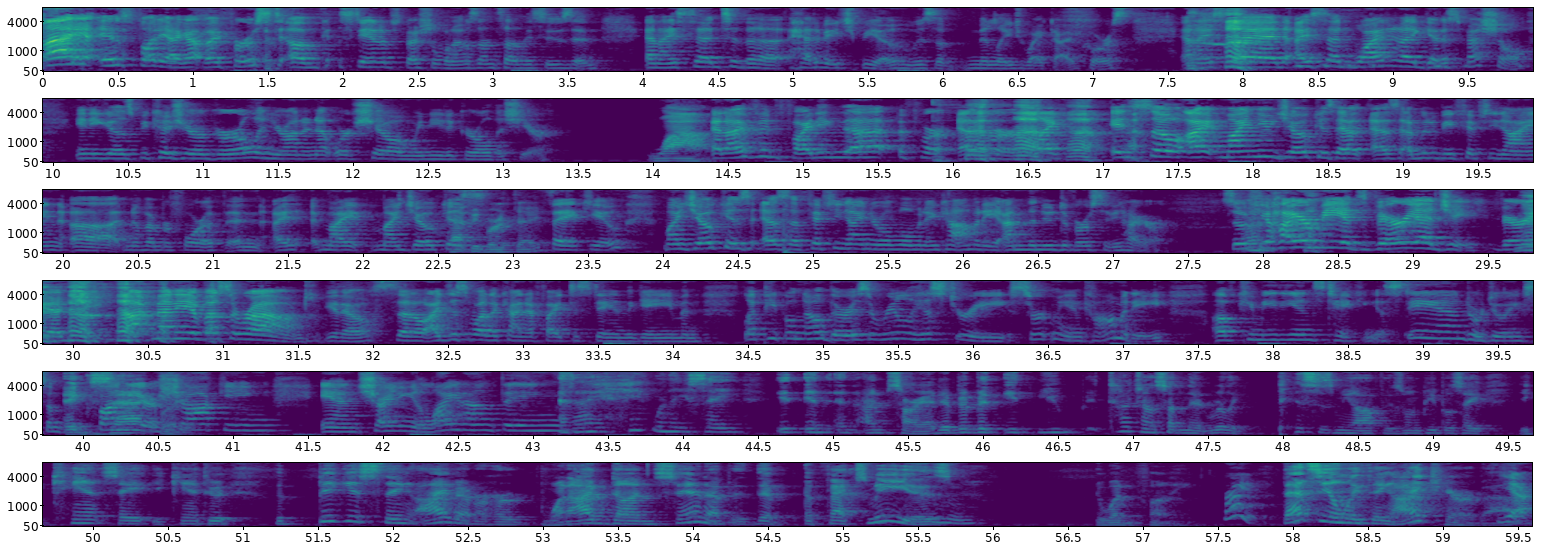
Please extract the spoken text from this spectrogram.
I it's funny. I got my first um, stand-up special when I was on Suddenly Susan, and I said to the head of HBO, who was a middle-aged white guy, of course, and I said, I said, why did I get a special? And he goes, because you're a girl and you're on a network show, and we need a girl this year. Wow. And I've been fighting that forever. like, and so I, my new joke is that as I'm going to be 59 uh, November 4th, and I, my my joke is Happy birthday. Thank you. My joke is as a 59 year old woman in comedy, I'm the new diversity hire. So if you hire me, it's very edgy, very edgy. Not many of us around, you know. So I just want to kind of fight to stay in the game and let people know there is a real history, certainly in comedy, of comedians taking a stand or doing something funny or shocking and shining a light on things. And I hate when they say it. And, and I'm sorry, I did, but, but it, you touch on something that really pisses me off is when people say you can't say it, you can't do it. The biggest thing I've ever heard when I've done stand up that affects me is Mm-hmm. it wasn't funny. Right. That's the only thing I care about. Yeah,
